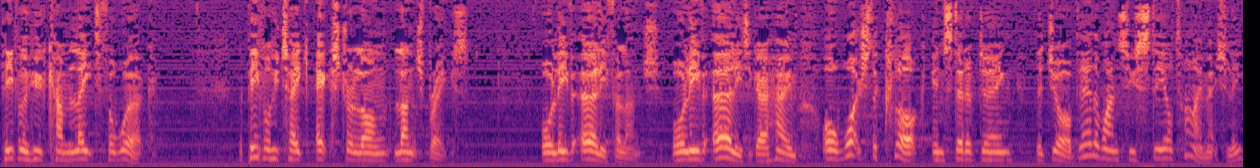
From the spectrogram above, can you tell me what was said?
people who come late for work, the people who take extra long lunch breaks, or leave early for lunch, or leave early to go home, or watch the clock instead of doing the job. They're the ones who steal time, actually.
